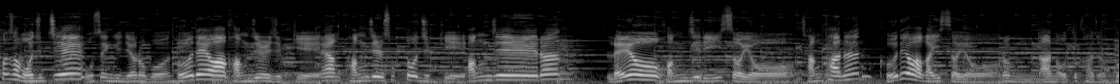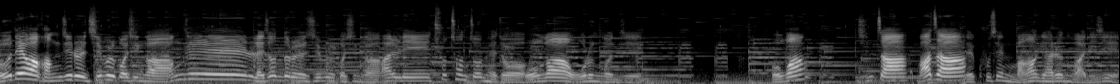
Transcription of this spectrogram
천사 뭐 집지? 못생긴 여러분. 거대화 광질 집기. 그냥 광질 속도 집기. 광질은 레어 광질이 있어요. 장판은 거대화가 있어요. 그럼 난 어떡하죠? 거대화 광질을 집을 것인가? 광질 레전드를 집을 것인가? 빨리 추천 좀 해줘. 뭐가 옳은 건지. 거광? 진짜? 맞아. 내 쿠생 망하게 하려는 거 아니지?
